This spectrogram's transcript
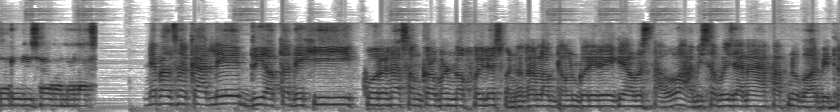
जरुरी छ भन्ने लाग्छ। नेपाल सरकारले दुई हप्तादेखि कोरोना सङ्क्रमण नफैलियोस् भनेर लकडाउन गरिरहेकै अवस्था हो। हामी सबैजना आफ्नो घरभित्र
